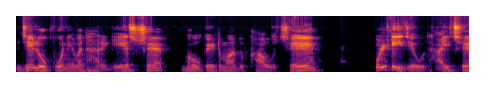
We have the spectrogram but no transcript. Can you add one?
જે લોકોને વધારે ગેસ છે, બહુ પેટમાં દુખાવો છે, ઉલટી જેવું થાય છે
